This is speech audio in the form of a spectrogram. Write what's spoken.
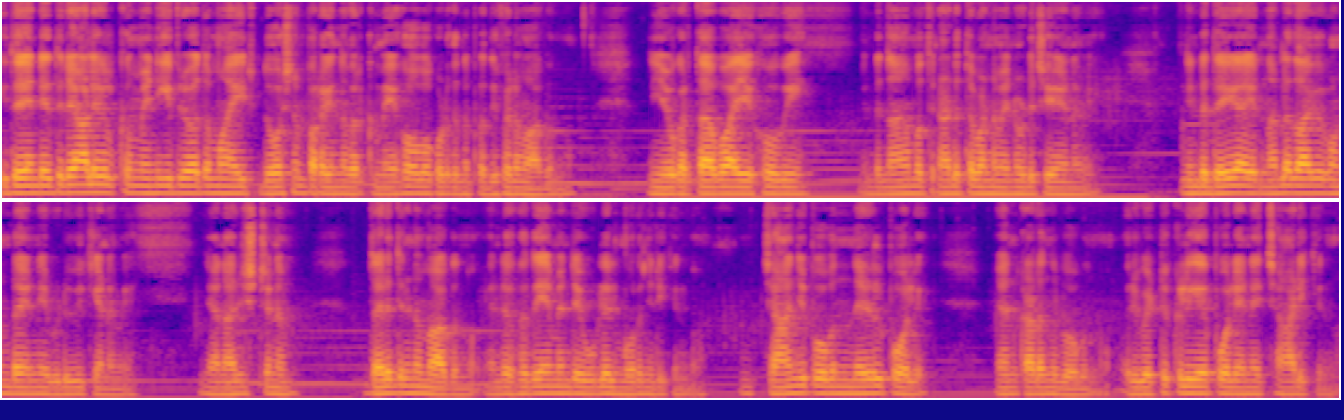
ഇത് എന്റെ എതിരാളികൾക്കും എനിക്ക് വിരോധമായി ദോഷം പറയുന്നവർക്കും യഹോവ കൊടുക്കുന്ന പ്രതിഫലമാകുന്നു. നീയോ കർത്താവായ യഹോവേ നിന്റെ നാമത്തിന് അടുത്ത വണ്ണം എന്നോട് ചെയ്യണമേ. നിന്റെ ദയ നല്ലതാകൊണ്ട് എന്നെ വിടുവിക്കണമേ. ഞാൻ അരിഷ്ടനും ദരിദ്രനുമാകുന്നു. എന്റെ ഹൃദയം എന്റെ ഉള്ളിൽ മുറിഞ്ഞിരിക്കുന്നു. ചാഞ്ഞു പോകുന്ന നിഴൽ പോലെ ഞാൻ കടന്നു പോകുന്നു. ഒരു വെട്ടുക്കിളിയെ പോലെ എന്നെ ചാടിക്കുന്നു.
